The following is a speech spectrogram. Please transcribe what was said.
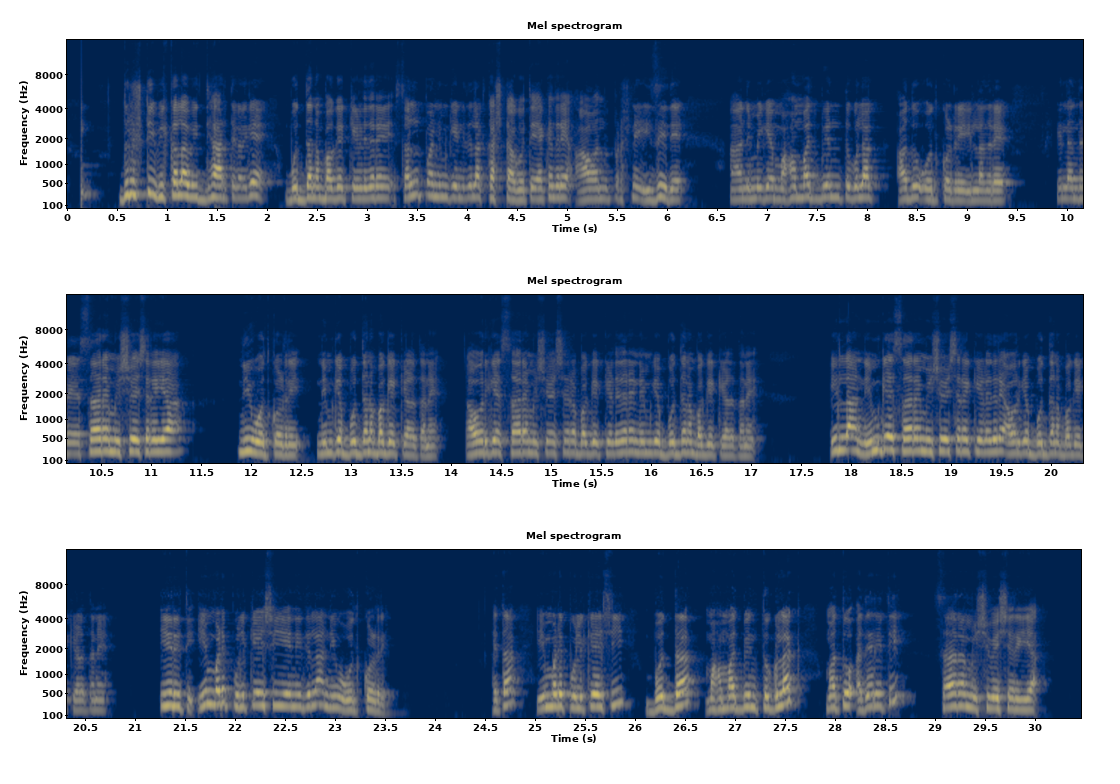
ದೃಷ್ಟಿ ವಿಕಲ ವಿದ್ಯಾರ್ಥಿಗಳಿಗೆ ಬುದ್ಧನ ಬಗ್ಗೆ ಕೇಳಿದರೆ ಸ್ವಲ್ಪ ನಿಮಗೆ ಏನಿದೆಲ್ಲ ಕಷ್ಟ ಆಗುತ್ತೆ. ಯಾಕಂದರೆ ಆ ಒಂದು ಪ್ರಶ್ನೆ ಈಸಿ ಇದೆ. ನಿಮಗೆ ಮೊಹಮ್ಮದ್ ಬಿನ್ ತುಗುಲಕ್ ಅದು ಓದ್ಕೊಳ್ರಿ. ಇಲ್ಲಾಂದರೆ ಇಲ್ಲಾಂದರೆ ಸರ್ ಎಂ ವಿಶ್ವೇಶ್ವರಯ್ಯ, ನೀವು ಓದ್ಕೊಳ್ರಿ. ನಿಮಗೆ ಬುದ್ಧನ ಬಗ್ಗೆ ಕೇಳ್ತಾನೆ. ಅವರಿಗೆ ಸರ್ ಎಂ ವಿಶ್ವೇಶ್ವರ ಬಗ್ಗೆ ಕೇಳಿದರೆ ನಿಮಗೆ ಬುದ್ಧನ ಬಗ್ಗೆ ಕೇಳ್ತಾನೆ. ಇಲ್ಲ, ನಿಮಗೆ ಸರ್ ಎಂ ವಿಶ್ವೇಶ್ವರ ಕೇಳಿದರೆ ಅವರಿಗೆ ಬುದ್ಧನ ಬಗ್ಗೆ ಕೇಳ್ತಾನೆ. ಈ ರೀತಿ ಇಮ್ಮಡಿ ಪುಲಿಕೇಶಿ ಏನಿದಿಲ್ಲ ನೀವು ಓದ್ಕೊಳ್ರಿ. ಆಯ್ತಾ? ಇಮ್ಮಡಿ ಪುಲಿಕೇಶಿ, ಬುದ್ಧ, ಮೊಹಮ್ಮದ್ ಬಿನ್ ತುಗ್ಲಕ್ ಮತ್ತು ಅದೇ ರೀತಿ ಸರ್ ಎಂ ವಿಶ್ವೇಶ್ವರಯ್ಯ.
